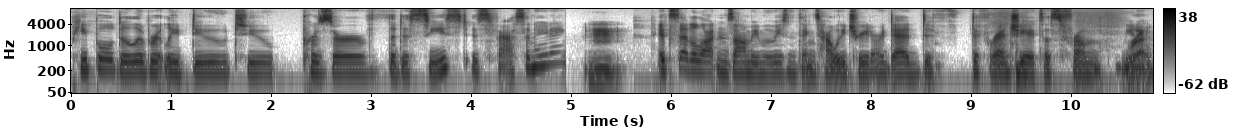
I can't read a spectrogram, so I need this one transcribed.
people deliberately do to preserve the deceased is fascinating. Mm. It's said a lot in zombie movies and things how we treat our dead dif- differentiates us from you know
